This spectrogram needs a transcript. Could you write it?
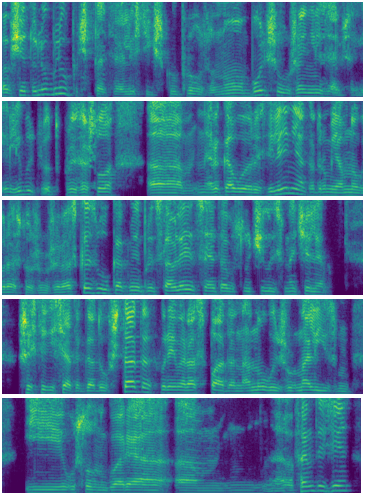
Вообще-то люблю почитать реалистическую прозу, но больше уже нельзя. Либо вот произошло э, роковое разделение, о котором я много раз тоже уже рассказывал. Как мне представляется, это случилось в начале 60-х годов в Штатах, время распада на новый журнализм и, условно говоря, э, фэнтези –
